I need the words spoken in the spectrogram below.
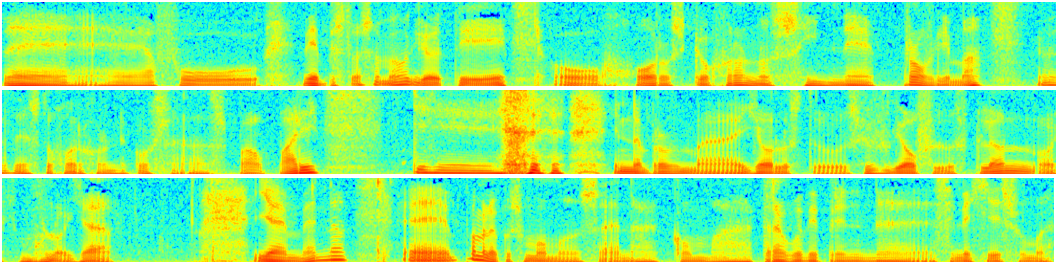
ε, αφού διαπιστώσαμε όλοι ότι ο χώρος και ο χρόνος είναι πρόβλημα. Βέβαια στο χώρο χρονικό σας πάω πάλι. Και είναι ένα πρόβλημα για όλους τους βιβλιοφίλους πλέον όχι μόνο για, για εμένα. Ε, πάμε να ακούσουμε όμως ένα ακόμα τραγούδι πριν ε, συνεχίσουμε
